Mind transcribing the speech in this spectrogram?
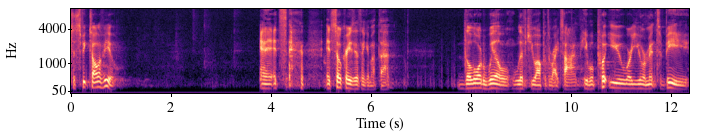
to speak to all of you. And it's, it's so crazy to think about that. The Lord will lift you up at the right time. He will put you where you are meant to be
